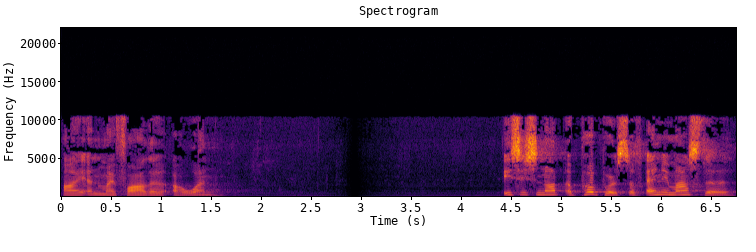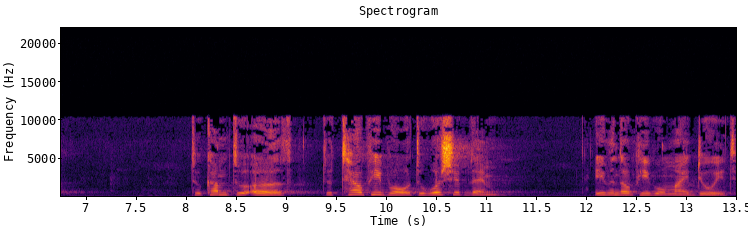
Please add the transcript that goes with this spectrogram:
I and my Father are one. It is not a purpose of any master to come to earth to tell people to worship them, even though people might do it.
